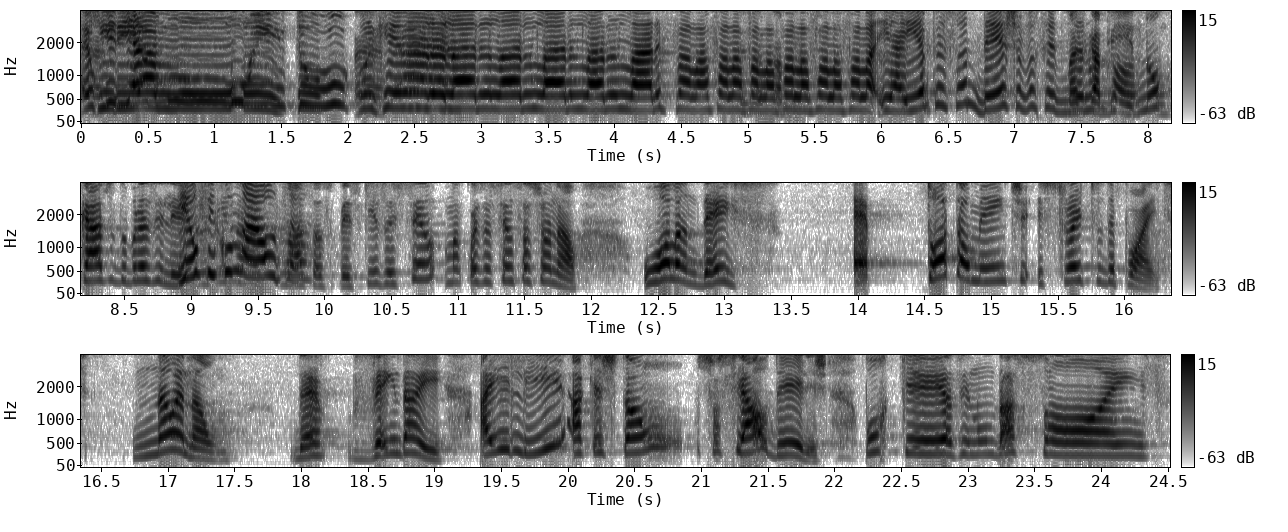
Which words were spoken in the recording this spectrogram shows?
Eu queria, muito, porque laro, laro, laro, laro, laro, laro, e falar, falar, falar, falar, falar, falar. E aí a pessoa deixa você dizer, Mas, Gabi, no caso do brasileiro, E eu fico nas mal, tá? nossas pesquisas, isso é uma coisa sensacional. O holandês é totalmente straight to the point. Não é não. Né? Vem daí. Aí li a questão social deles. Porque as inundações,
